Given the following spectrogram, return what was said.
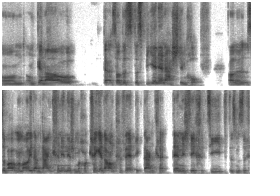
Und, und genau so das, das Bienennest im Kopf. Oder? Sobald man mal in dem Denken ist und man kann keine Gedanken fertig denken, dann ist sicher Zeit, dass man sich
